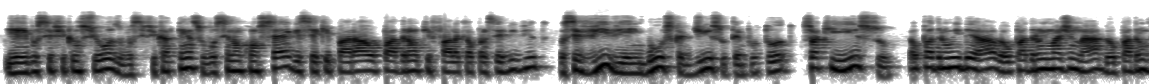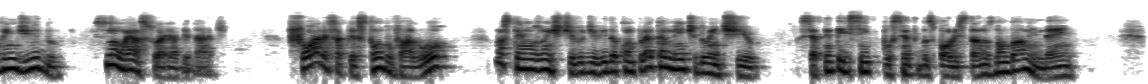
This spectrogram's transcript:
E aí você fica ansioso, você fica tenso, você não consegue se equiparar ao padrão que fala que é para ser vivido. Você vive em busca disso o tempo todo. Só que isso é o padrão ideal, é o padrão imaginado, é o padrão vendido. Isso não é a sua realidade. Fora essa questão do valor, nós temos um estilo de vida completamente doentio. 75% dos paulistanos não dormem bem.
